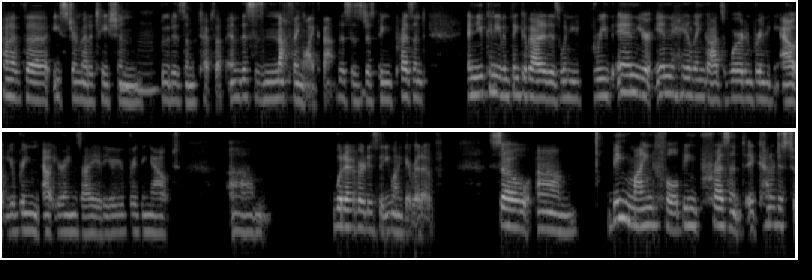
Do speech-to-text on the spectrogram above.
kind of the Eastern meditation, Mhm. Buddhism type stuff. And this is nothing like that. This is just being present and you can even think about it as when you breathe in you're inhaling god's word and breathing out you're bringing out your anxiety or you're breathing out um, whatever it is that you want to get rid of. So um, being mindful being present it kind of just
